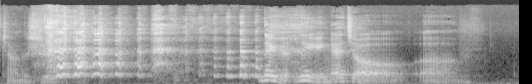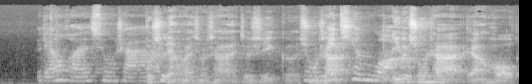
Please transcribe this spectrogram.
讲的是 那个那个应该叫呃，连环凶杀案不是连环凶杀案，就是一个凶杀没听过。一个凶杀案，然后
